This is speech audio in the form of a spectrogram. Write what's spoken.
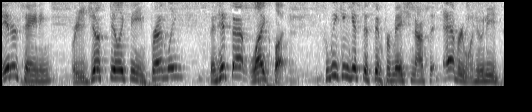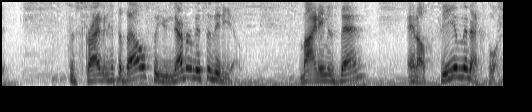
entertaining, or you just feel like being friendly, then hit that like button so we can get this information out to everyone who needs it. Subscribe and hit the bell so you never miss a video. My name is Ben, and I'll see you in the next one.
